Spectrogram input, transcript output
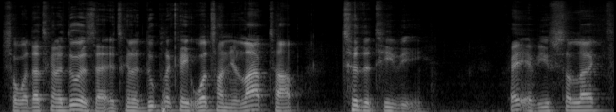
So what that's going to do is that it's going to duplicate what's on your laptop to the TV. Okay, if you select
